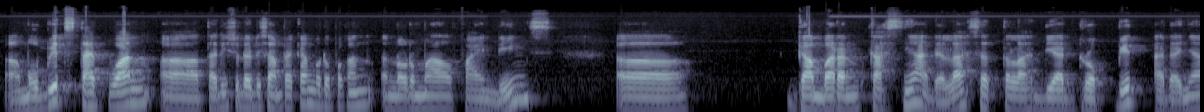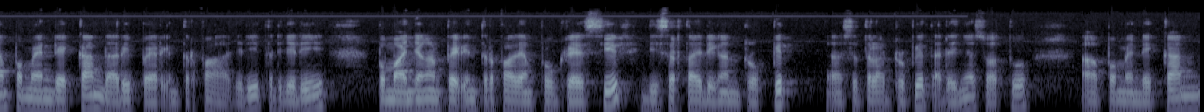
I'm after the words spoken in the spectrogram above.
Uh, Mobits type 1 uh, tadi sudah disampaikan merupakan normal findings. Uh, gambaran khasnya adalah setelah dia drop bit adanya pemendekan dari pair interval. Jadi terjadi pemanjangan pair interval yang progresif disertai dengan drop bit. Uh, setelah drop bit adanya suatu uh, pemendekan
